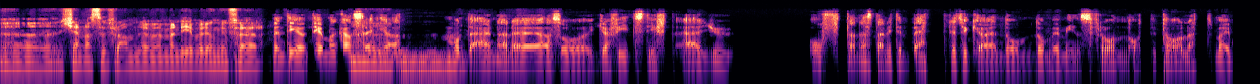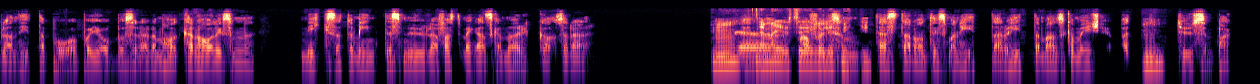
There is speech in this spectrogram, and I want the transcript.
uh, känna sig fram det, men, men, det är väl ungefär... Men det, det man kan säga att mm. modernare alltså, grafitstift är ju ofta nästan lite bättre tycker jag än de, de jag minns från 80-talet. Man ibland hittar på på jobb och sådär. De har, kan ha liksom mix att de inte smular fast de är ganska mörka och sådär. Mm. Eh, Nej, just man får liksom mycket. testa någonting som man hittar och hittar man så kan man ju köpa ett mm. tusenpack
